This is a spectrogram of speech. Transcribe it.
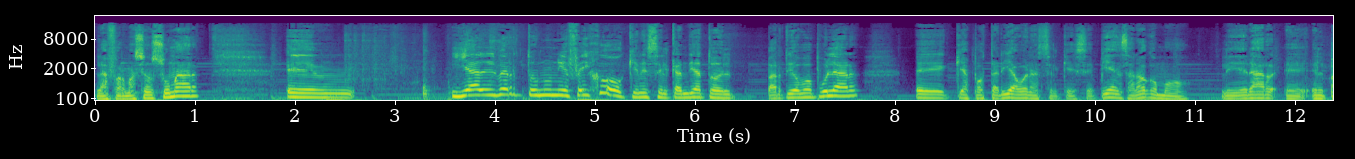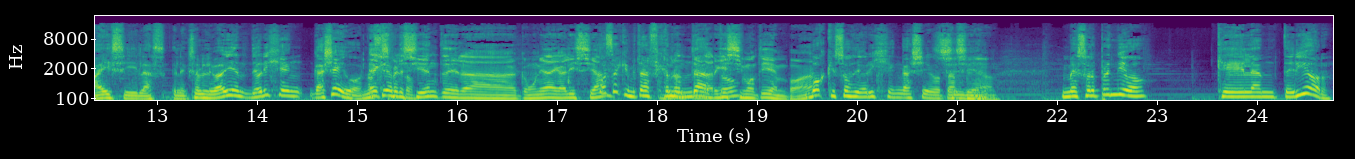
la formación Sumar. Eh, y Alberto Núñez Feijóo, quien es el candidato del Partido Popular, eh, que apostaría, bueno, es el que se piensa, ¿no? Como liderar eh, el país si las elecciones le va bien, de origen gallego, ¿no? Expresidente de la Comunidad de Galicia. Sabés que me estaba fijando un dato. larguísimo tiempo. ¿eh? Vos que sos de origen gallego Sí, también. señor. Me sorprendió que el anterior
